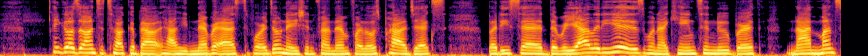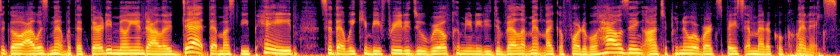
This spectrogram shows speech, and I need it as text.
He goes on to talk about how he never asked for a donation from them for those projects. But he said, The reality is, when I came to New Birth nine months ago, I was met with a $30 million debt that must be paid so that we can be free to do real community development like affordable housing, entrepreneur workspace, and medical clinics.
